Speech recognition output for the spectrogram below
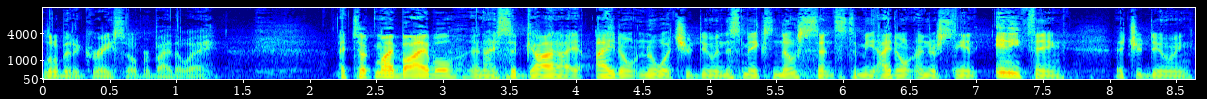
little bit of grace over, by the way. I took my Bible and I said, God, I, I don't know what you're doing. This makes no sense to me. I don't understand anything that you're doing.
